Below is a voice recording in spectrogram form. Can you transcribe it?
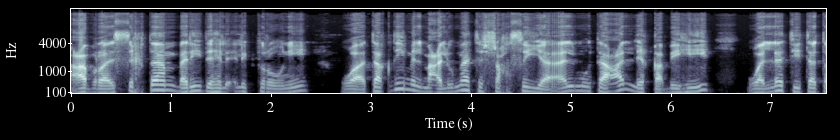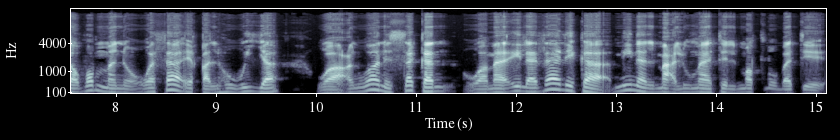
عبر استخدام بريده الإلكتروني وتقديم المعلومات الشخصية المتعلقة به والتي تتضمن وثائق الهوية وعنوان السكن وما إلى ذلك من المعلومات المطلوبة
